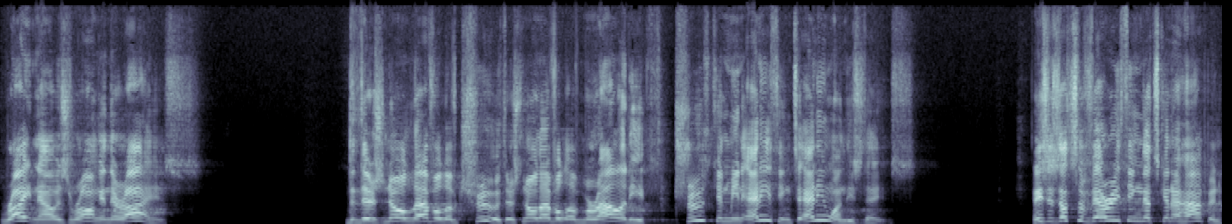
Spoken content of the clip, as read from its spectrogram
right now, is wrong in their eyes. There's no level of truth, there's no level of morality. Truth can mean anything to anyone these days. And he says that's the very thing that's going to happen.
